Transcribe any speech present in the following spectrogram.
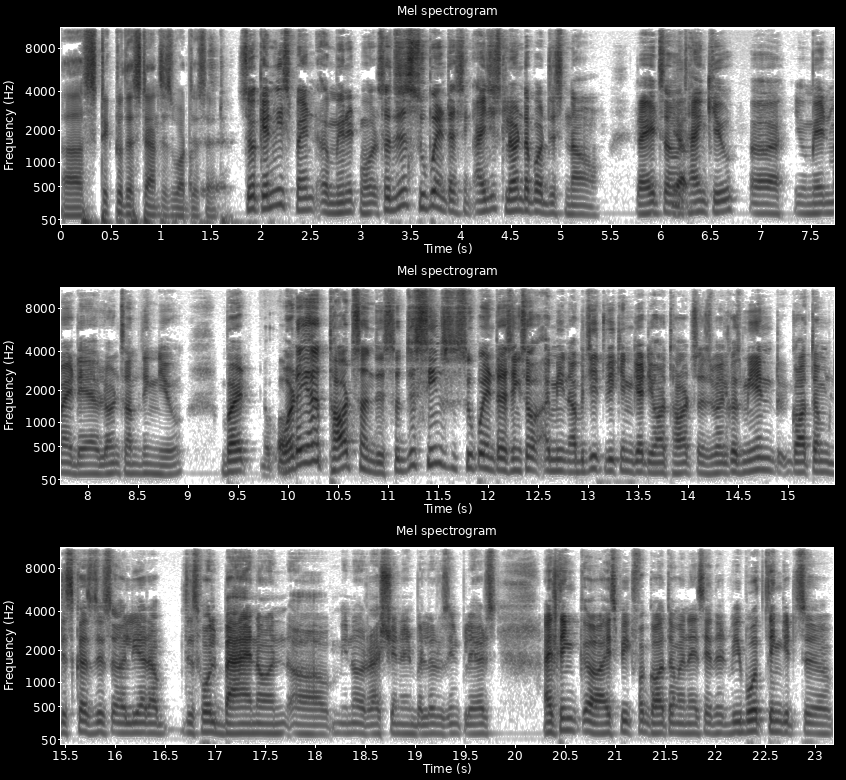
uh, stick to the stance. Is what they said. So can we spend a minute more? So this is super interesting. I just learned about this now, right? So Yeah. thank you. Uh, you made my day. I've learned something new. But what are your thoughts on this? So this seems super interesting. So I mean, Abhijit, we can get your thoughts as well because me and Gautam discussed this earlier. Uh, this whole ban on uh, you know Russian and Belarusian players. I think uh, I speak for Gautam when I say that we both think it's a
